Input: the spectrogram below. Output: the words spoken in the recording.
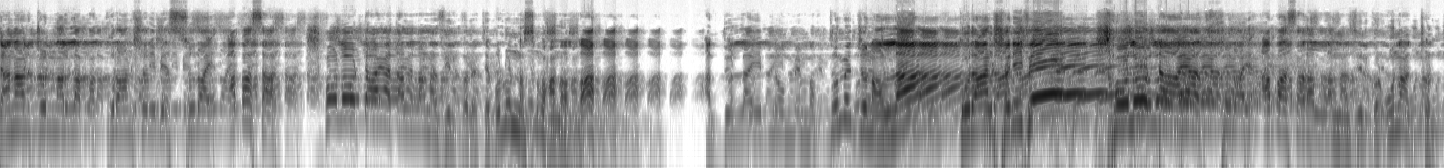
জানার জন্য আল্লাহ পাক কোরআন শরীফে সূরা আবাসা 16টা আয়াত আল্লাহ নাযিল করেছে। বলুন না সুবহানাল্লাহ। আব্দুল্লাহ ইবনে উম্মে মাকতুমের জন্য আল্লাহ কোরআন শরীফে 16টা আয়াত সূরা আবাসার আল্লাহ নাযিল করে ওনার জন্য।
